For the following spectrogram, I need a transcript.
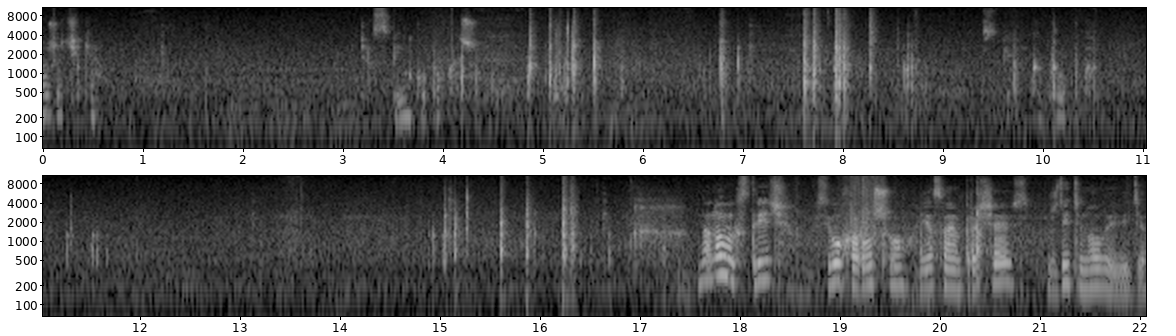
Ножички. Сейчас спинку покажу. Спинка, пробка. До новых встреч. Всего хорошего. Я с вами прощаюсь. Ждите новые видео.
